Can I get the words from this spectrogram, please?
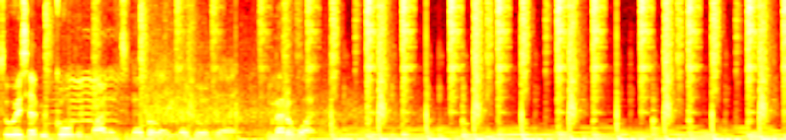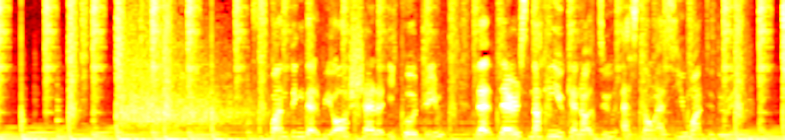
to always have your goal in mind and to never like let go of that, no matter what. One thing that we all share the equal dream that there is nothing you cannot do as long as you want to do it.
